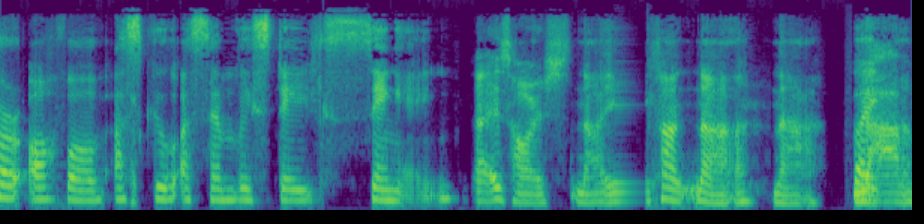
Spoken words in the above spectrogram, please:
her off of a school assembly stage singing. that is harsh. Nah, you can't. Nah, nah, Like, nah.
